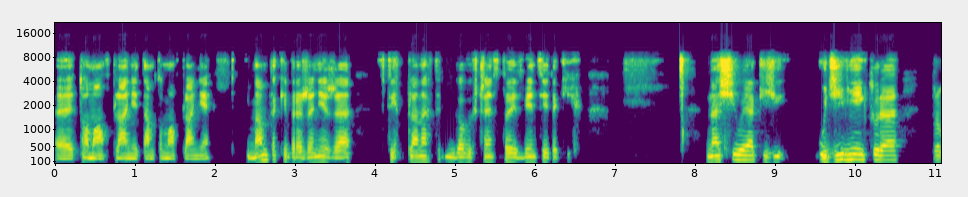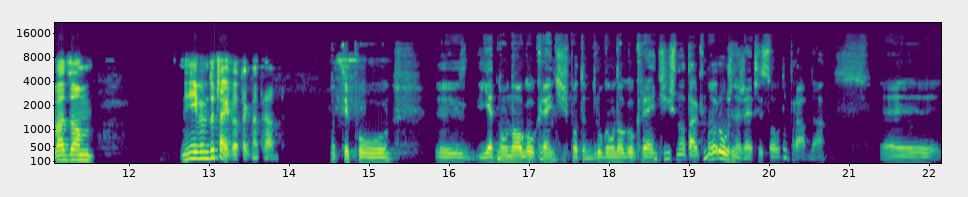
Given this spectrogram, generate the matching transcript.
e, to mam w planie, tam to mam w planie. I mam takie wrażenie, że w tych planach treningowych często jest więcej takich na siłę jakichś udziwnień, które prowadzą no nie wiem do czego tak naprawdę. No typu y, jedną nogą kręcisz, potem drugą nogą kręcisz. No tak, no różne rzeczy są, to prawda. Y,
